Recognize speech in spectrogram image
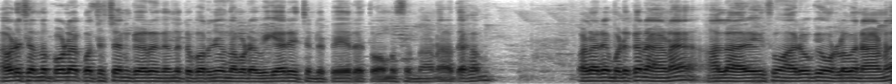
അവിടെ ചെന്നപ്പോൾ കൊച്ചച്ഛൻ കയറി നിന്നിട്ട് പറഞ്ഞു നമ്മുടെ വികാരിയച്ഛന്റെ പേര് തോമസ് എന്നാണ്. അദ്ദേഹം വളരെ മിടുക്കനാണ് നല്ല ആയുസ്സും ആരോഗ്യമുള്ളവനാണ്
